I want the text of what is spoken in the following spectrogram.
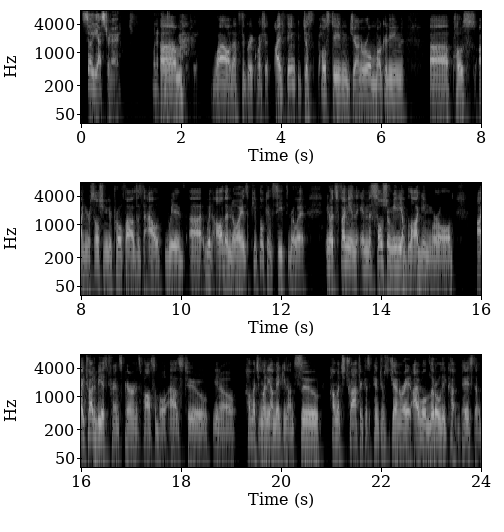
so yesterday when it comes um, to Wow, that's a great question. I think just posting general marketing uh, posts on your social media profiles is out with uh, with all the noise. People can see through it you know, it's funny in the, in the social media blogging world. I try to be as transparent as possible as to, you know, how much money I'm making on Sue, how much traffic does Pinterest generate. I will literally cut and paste a,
